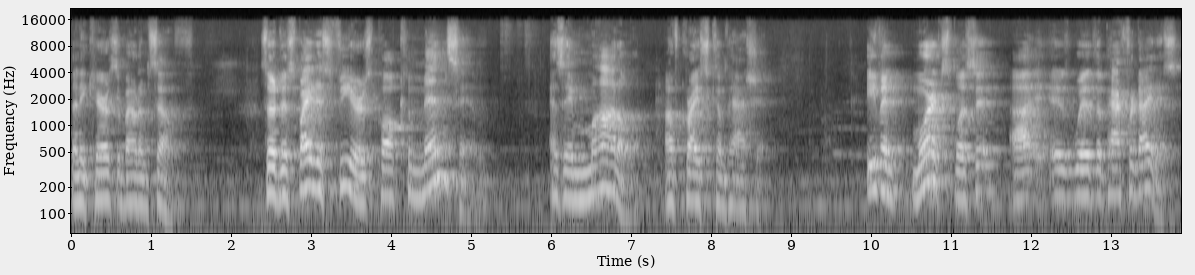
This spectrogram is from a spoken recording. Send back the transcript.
than he cares about himself. So, despite his fears, Paul commends him as a model of Christ's compassion. Even more explicit uh, is with Epaphroditus.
